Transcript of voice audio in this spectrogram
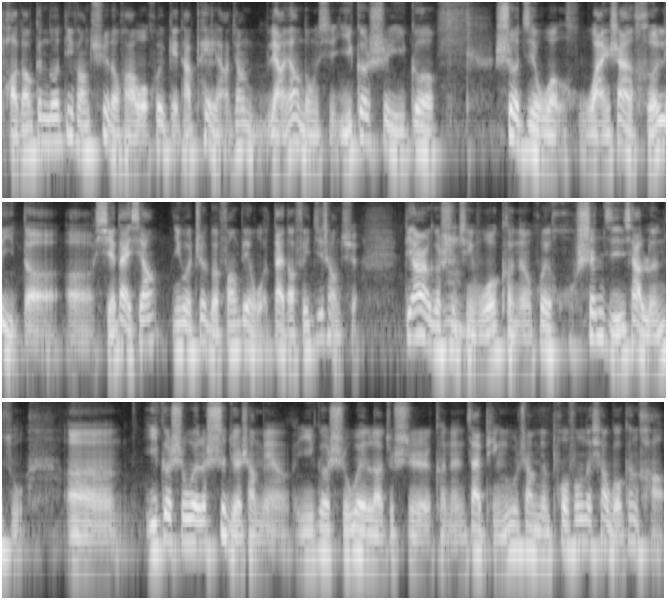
跑到更多地方去的话，我会给它配两样两样东西，一个是一个设计我完善合理的呃携带箱，因为这个方便我带到飞机上去。第二个事情，我可能会升级一下轮组。呃，一个是为了视觉上面，一个是为了就是可能在平路上面破风的效果更好。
